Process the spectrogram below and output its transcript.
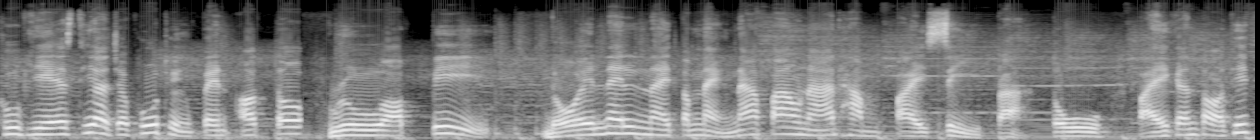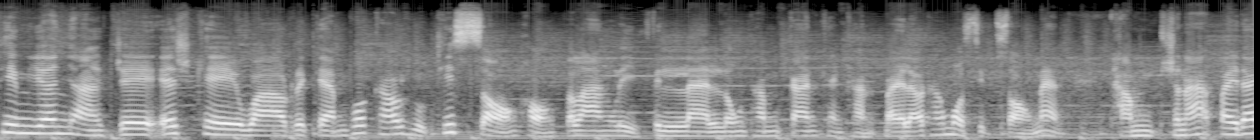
QPS ที่อาจจะพูดถึงเป็นออตโต้รูออปปี้โดยเล่นในตำแหน่งหน้าเป้านะทำไป 4 ประตู ไปกันต่อที่ทีมเยือนอย่าง JHK วาร์แกมพวกเขาอยู่ที่ 2 ของตารางลีกฟินแลนด์ลงทำการแข่งขันไปแล้วทั้งหมด 12 แมตช์ทำชนะไปได้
